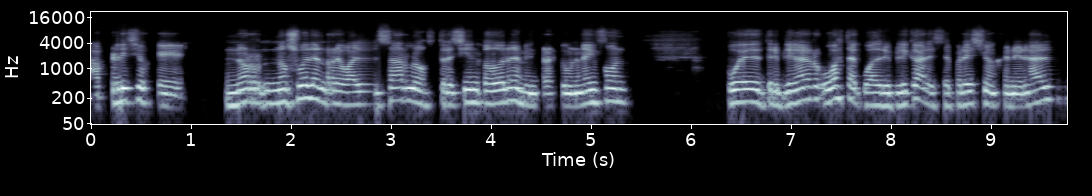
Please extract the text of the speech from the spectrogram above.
a precios que no, suelen rebalsar los 300 dólares, mientras que un iPhone puede triplicar o hasta cuadriplicar ese precio en general.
